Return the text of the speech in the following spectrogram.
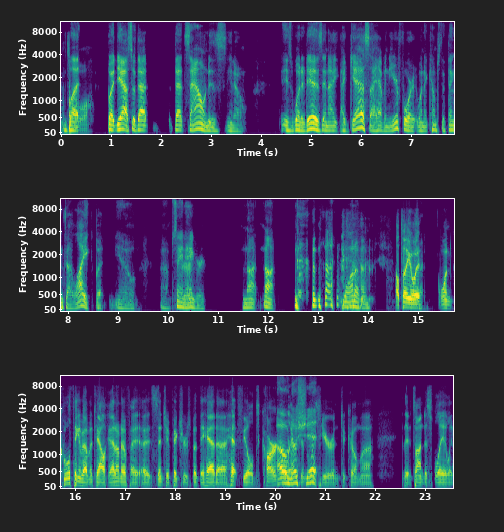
That's but- cool. But yeah, so that that sound is you know is what it is, and I I guess I have an ear for it when it comes to things I like. But you know, um, Saint Sure. Anger, not not not one of them. I'll tell you what. One cool thing about Metallica, I don't know if I, I sent you pictures, but they had a Hetfield's car Oh, no shit. here in Tacoma. It's on display. Like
